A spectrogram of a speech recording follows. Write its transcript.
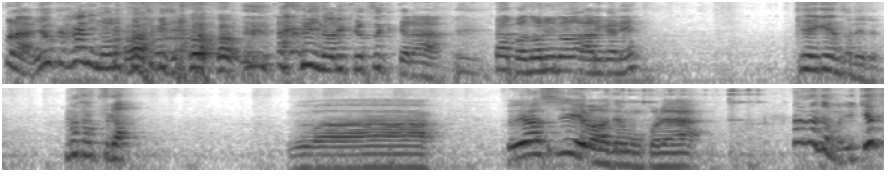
ほらよく歯にのりくっつくじゃん。歯にのりくっつくからやっぱのりのあれがね軽減される。またつがうわー。悔しいわでもこれ。なんかでもいけそう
